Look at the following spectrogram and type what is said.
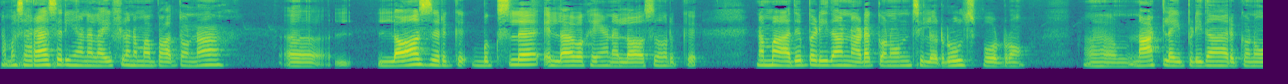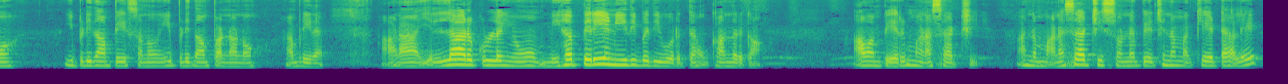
நம்ம சராசரியான லைஃப்பில் நம்ம பார்த்தோன்னா லாஸ் இருக்குது புக்ஸில் எல்லா வகையான லாஸும் இருக்குது நம்ம அதுபடி தான் நடக்கணும்னு சில ரூல்ஸ் போடுறோம். நாட்டில் இப்படி தான் இருக்கணும் இப்படி தான் பேசணும் இப்படி தான் பண்ணணும். அப்படின்னு. ஆனால் எல்லாருக்குள்ளேயும் மிகப்பெரிய நீதிபதி ஒருத்தன் உட்காந்துருக்கான் அவன் பேர் மனசாட்சி. அந்த மனசாட்சி சொன்ன பேச்சு நம்ம கேட்டாலே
